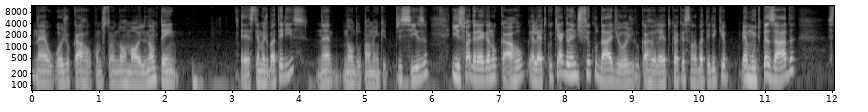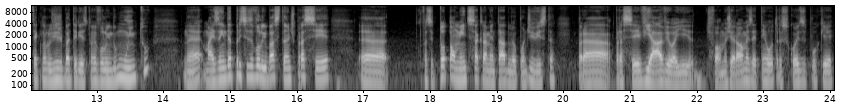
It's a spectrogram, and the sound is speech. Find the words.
Né? Hoje o carro combustão normal ele não tem é, sistema de baterias, né? não do tamanho que precisa, e isso agrega no carro elétrico, que é a grande dificuldade hoje do carro elétrico, é a questão da bateria, que é muito pesada, as tecnologias de baterias estão evoluindo muito, né? mas ainda precisa evoluir bastante para ser, uh, ser totalmente sacramentado, do meu ponto de vista, para ser viável aí de forma geral, mas aí tem outras coisas, porque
